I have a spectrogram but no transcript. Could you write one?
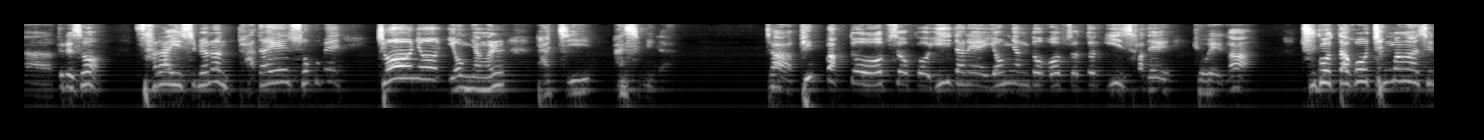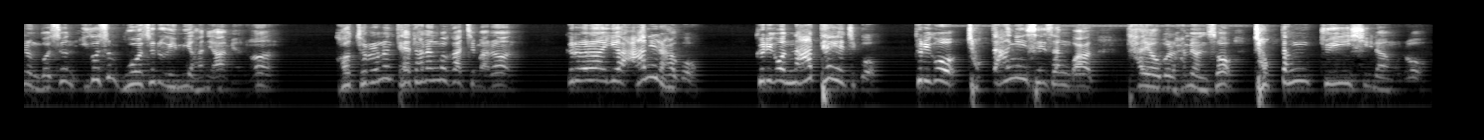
아, 그래서 살아 있으면은 바다의 소금에 전혀 영향을 받지 않습니다. 자, 핍박도 없었고 이단의 영향도 없었던 이 사대 교회가 죽었다고 책망하시는 것은 이것은 무엇을 의미하냐 하면은 겉으로는 대단한 것 같지만은 그러나 이게 아니라고 그리고 나태해지고 그리고 적당히 세상과 타협을 하면서 적당주의 신앙으로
